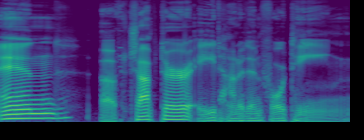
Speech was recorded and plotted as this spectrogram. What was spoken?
End of chapter 814.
